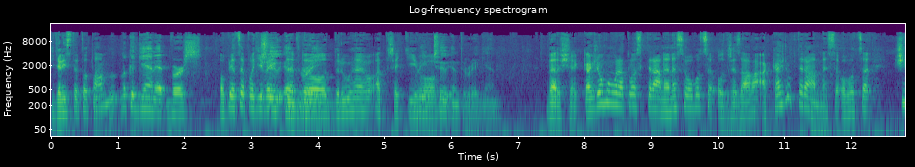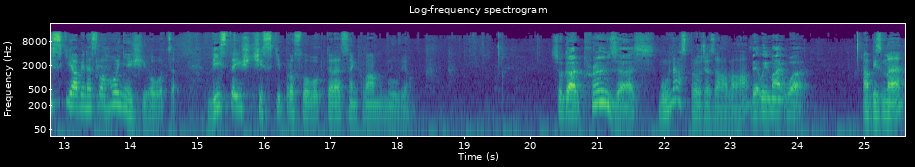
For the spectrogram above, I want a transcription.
Viděli jste to tam? Look again at verse Opět se podívejte do druhého a třetího verše. Každou mou ratolest, která nenese ovoce, odřezává a každou, která nese ovoce, čistí, aby nesla hojnější ovoce. Vy jste již čistí pro slovo, které jsem k vám mluvil. So God prunes us Bůh nás prořezává, that we might what? aby jsme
